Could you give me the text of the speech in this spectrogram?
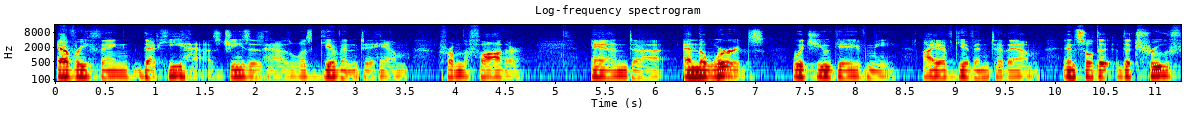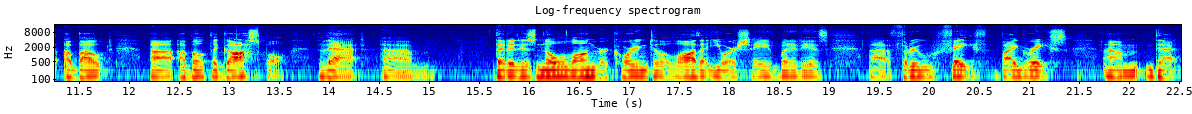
everything that He has, Jesus has, was given to Him from the Father, and uh, and the words which you gave me, I have given to them. And so the the truth about uh, about the gospel that. Um, that it is no longer according to the law that you are saved, but it is uh, through faith, by grace, um, that,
